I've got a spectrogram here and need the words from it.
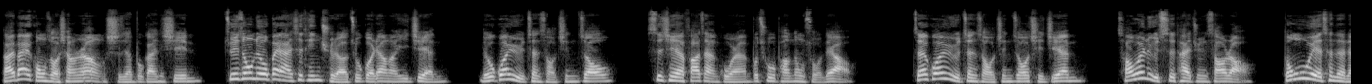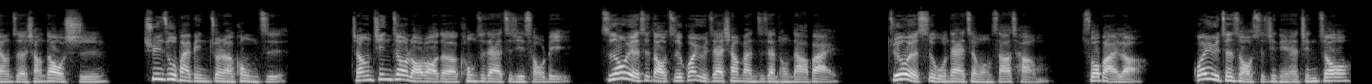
白白拱手相让，实在不甘心。最终，刘备还是听取了诸葛亮的意见，留关羽镇守荆州。事情的发展果然不出庞统所料。在关羽镇守荆州期间，曹魏屡次派军骚扰，东吴也趁着两者相斗时，迅速派兵钻了空子，将荆州牢牢地控制在自己手里。之后也是导致关羽在襄樊之战中大败，最后也是无奈阵亡沙场。说白了，关羽镇守十几年的荆州，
